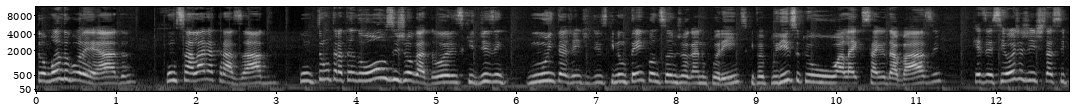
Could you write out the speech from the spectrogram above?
tomando goleada, com salário atrasado, com estão tratando 11 jogadores que dizem, muita gente diz que não tem condição de jogar no Corinthians, que foi por isso que o Alex saiu da base. Quer dizer, se hoje a gente está se,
